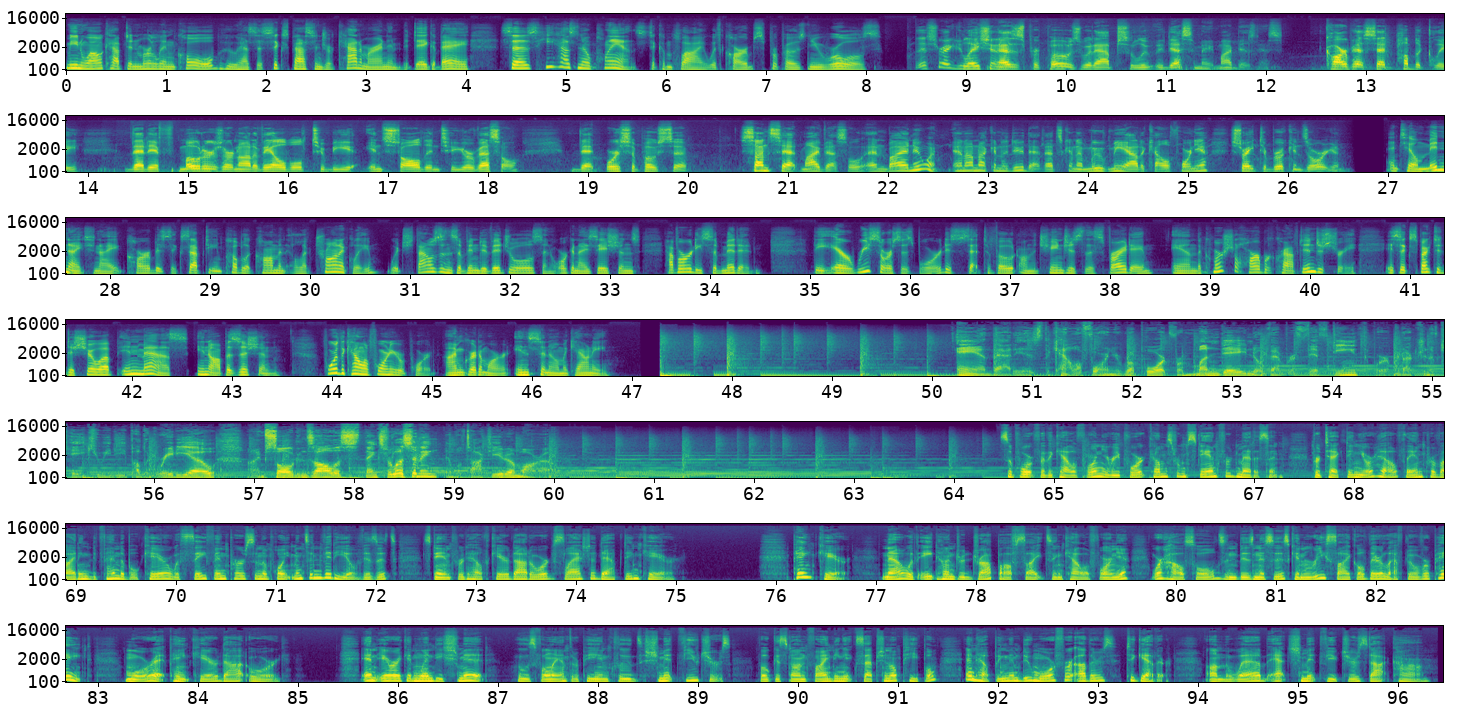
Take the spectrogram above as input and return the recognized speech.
Meanwhile, Captain Merlin Kolb, who has a six passenger catamaran in Bodega Bay, says he has no plans to comply with CARB's proposed new rules. This regulation, as it's proposed, would absolutely decimate my business. CARB has said publicly that if motors are not available to be installed into your vessel, that we're supposed to sunset my vessel and buy a new one. And I'm not going to do that. That's going to move me out of California straight to Brookings, Oregon. Until midnight tonight, CARB is accepting public comment electronically, which thousands of individuals and organizations have already submitted. The Air Resources Board is set to vote on the changes this Friday, and the commercial harbor craft industry is expected to show up in mass in opposition. For the California Report, I'm Greta Mart in Sonoma County. And that is the California Report for Monday, November 15th. We're a production of KQED Public Radio. I'm Saul Gonzalez. Thanks for listening, and we'll talk to you tomorrow. Support for the California Report comes from Stanford Medicine, protecting your health and providing dependable care with safe in-person appointments and video visits. StanfordHealthcare.org/slash-adapting care. Paint Care now with 800 drop off sites in California where households and businesses can recycle their leftover paint. More at paintcare.org. And Eric and Wendy Schmidt, whose philanthropy includes Schmidt Futures, focused on finding exceptional people and helping them do more for others together, on the web at schmidtfutures.com.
